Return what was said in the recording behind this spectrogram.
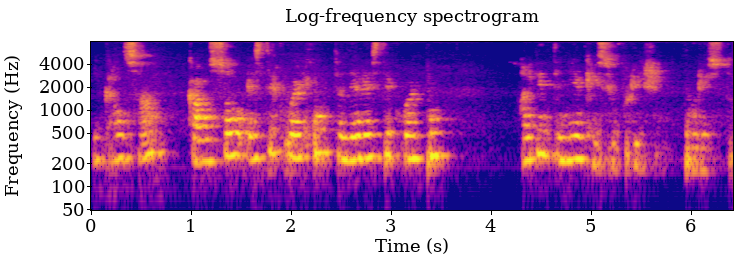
Y causó, causó este cuerpo, tener este cuerpo, alguien tenía que sufrir por esto.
